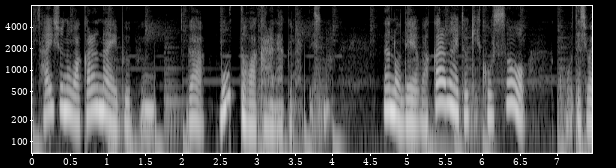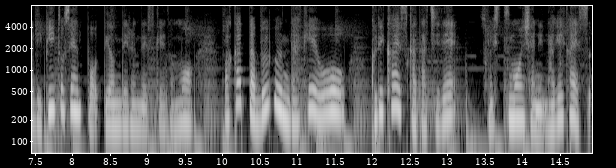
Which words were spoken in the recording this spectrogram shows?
最初のわからない部分がもっとわからなくなってしまう。なのでわからない時こそこう私はリピート戦法って呼んでるんですけれども分かった部分だけを繰り返す形でその質問者に投げ返す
